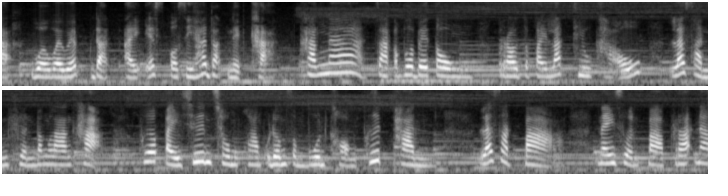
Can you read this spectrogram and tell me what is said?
5 www.isoc5.net ค่ะ ครั้งหน้าจากอำเภอเบตง เราจะไปลัดทิวเขา และสันเขื่อนบางลางค่ะ เพื่อไปชื่นชมความอุดมสมบูรณ์ของพืชพันธุ์ และสัตว์ป่า ในสวนป่าพระนา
